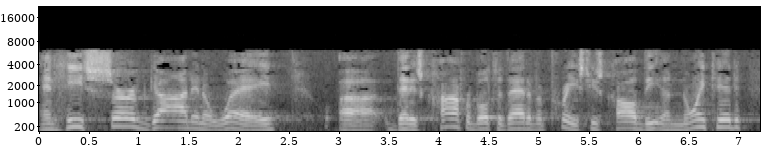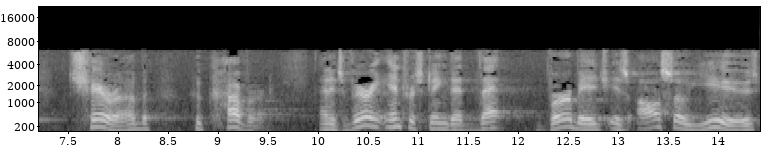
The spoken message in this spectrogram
And he served God in a way uh, that is comparable to that of a priest. He's called the anointed cherub who covered. And it's very interesting that that verbiage is also used,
